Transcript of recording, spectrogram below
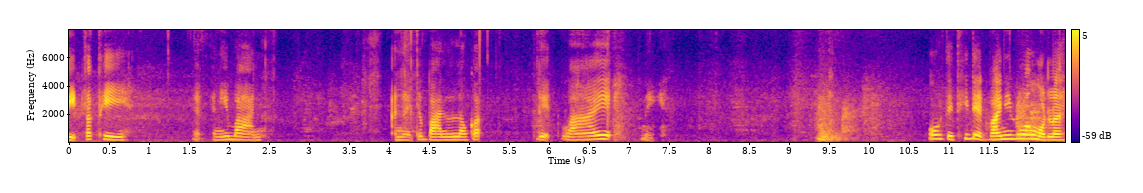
ติดสักทีเนี่ยอันนี้บาน อันไหนจะบานเราก็เด็ดไว้ นี่ โอ้แต่ที่เด็ดไว้นี่ร่วงหมดเลย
